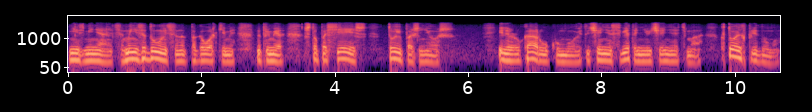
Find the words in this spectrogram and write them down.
не изменяются. Мы не задумываемся над поговорками, например, что посеешь, то и пожнешь. Или рука руку моет, учение света, не учение тьма. Кто их придумал?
